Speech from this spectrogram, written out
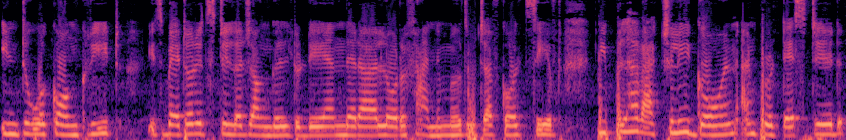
into a concrete. It's better, it's still a jungle today, and there are a lot of animals which have got saved. People have actually gone and protested.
